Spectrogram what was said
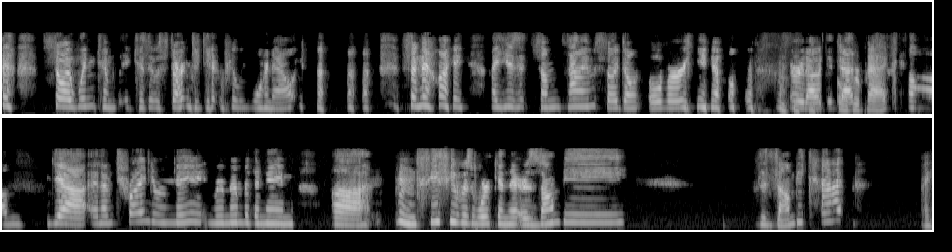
so I wouldn't because it was starting to get really worn out. so now I I use it sometimes so I don't over you know wear it out to death. Overpack. Um, yeah, and I'm trying to remain, remember the name. Uh, Cece was working there. Zombie, the Zombie Cat. I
